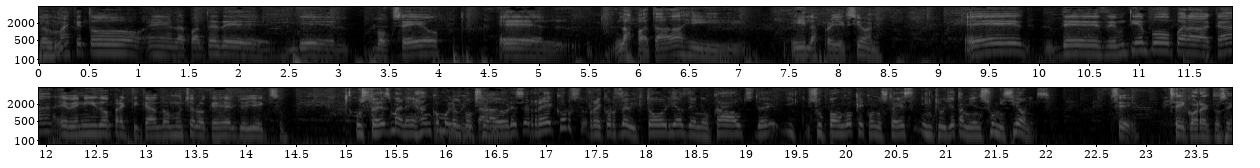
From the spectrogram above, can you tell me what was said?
Lo más que todo en la parte de, del boxeo, el- las patadas y, y las proyecciones. Eh, desde un tiempo para acá he venido practicando mucho lo que es el jiu-jitsu. Ustedes manejan como los boxeadores récords, récords de victorias, de knockouts, de- y supongo que con ustedes incluye también sumisiones. Sí. Sí, correcto, sí.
